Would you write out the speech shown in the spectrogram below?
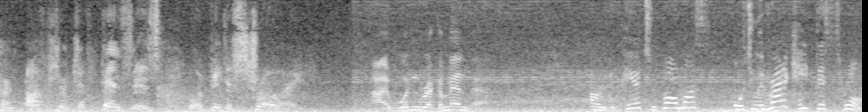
Turn off your defenses or be destroyed. I wouldn't recommend that. Are you here to bomb us or to eradicate this swarm?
